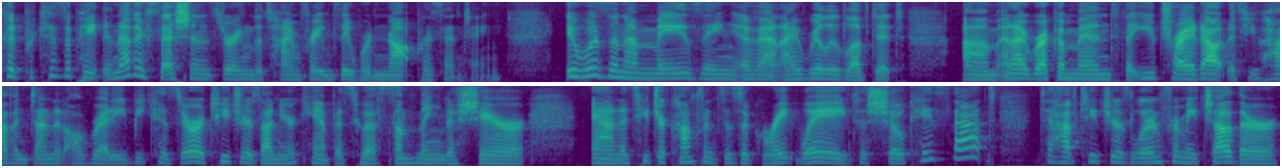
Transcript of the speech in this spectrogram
could participate in other sessions during the time frames they were not presenting. It was an amazing event. I really loved it. Um, and I recommend that you try it out if you haven't done it already because there are teachers on your campus who have something to share. And a teacher conference is a great way to showcase that, to have teachers learn from each other,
